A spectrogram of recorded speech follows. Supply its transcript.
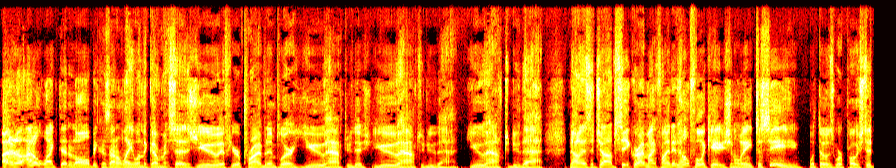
I don't know. I don't like that at all because I don't like when the government says you, if you're a private employer, you have to do this, you have to do that, you have to do that. Now, as a job seeker, I might find it helpful occasionally to see what those were posted.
